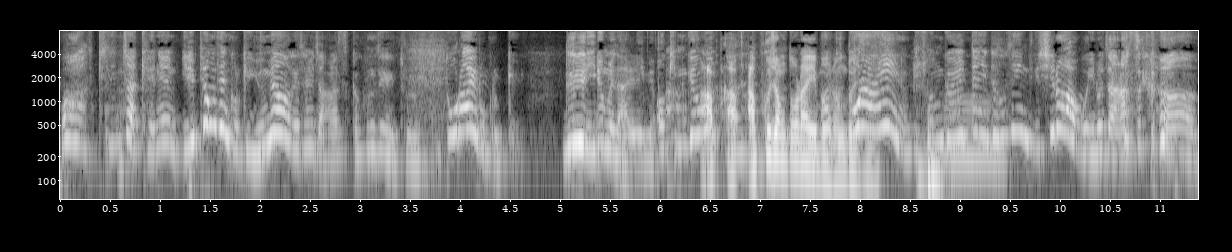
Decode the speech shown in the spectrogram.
와 진짜 걔는 일평생 그렇게 유명하게 살지 않았을까? 그런 생각이 들어요. 또라이로 그렇게. 늘 이름을 날리며. 어 김경훈 압, 압, 압구정 또라이 뭐 아, 이런 그 거 또라이? 전교 1등인데 선생님들이 싫어하고 이러지 않았을까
